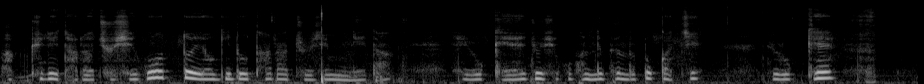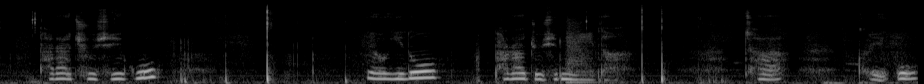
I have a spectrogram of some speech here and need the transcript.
바퀴를 달아주시고 또 여기도 달아주십니다. 이렇게 해주시고 반대편도 똑같이 이렇게 달아주시고 여기도 달아주십니다. 자 그리고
